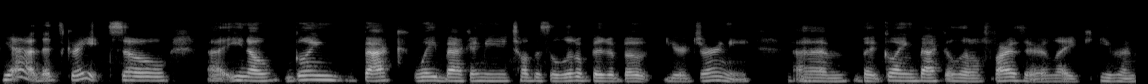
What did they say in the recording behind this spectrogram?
Yeah, that's great. So, uh, you know, going back, way back, I mean, you told us a little bit about your journey, Mhm. um, but going back a little farther, like even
